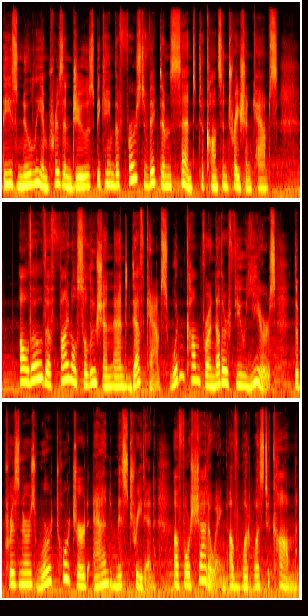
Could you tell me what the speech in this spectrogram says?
These newly imprisoned Jews became the first victims sent to concentration camps. Although the final solution and death camps wouldn't come for another few years, the prisoners were tortured and mistreated, a foreshadowing of what was to come.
